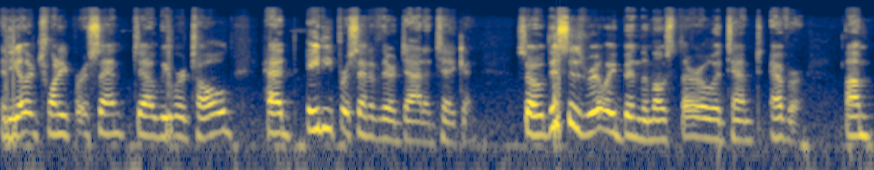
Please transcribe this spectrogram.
And the other 20%, uh, we were told, had 80% of their data taken. So this has really been the most thorough attempt ever. Um,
